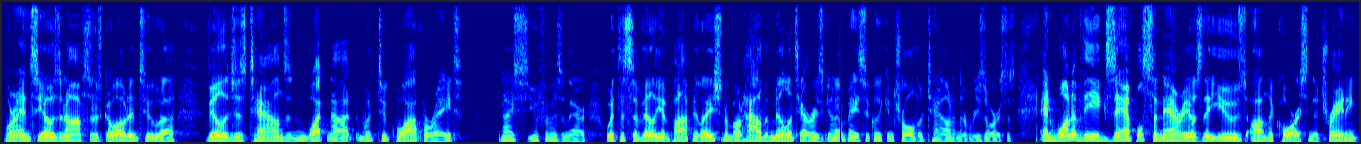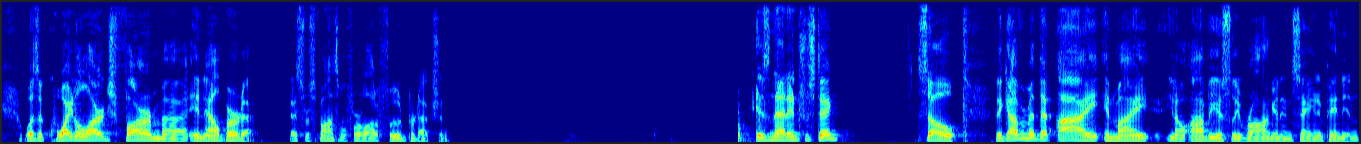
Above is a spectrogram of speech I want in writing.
Where NCOs and officers go out into uh, villages, towns, and whatnot to cooperate nice euphemism there, with the civilian population about how the military is going to basically control their town and their resources. And one of the example scenarios they used on the course in the training was a quite a large farm uh, in Alberta that's responsible for a lot of food production. Isn't that interesting? So, the government that I, in my, you know, obviously wrong and insane opinion,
